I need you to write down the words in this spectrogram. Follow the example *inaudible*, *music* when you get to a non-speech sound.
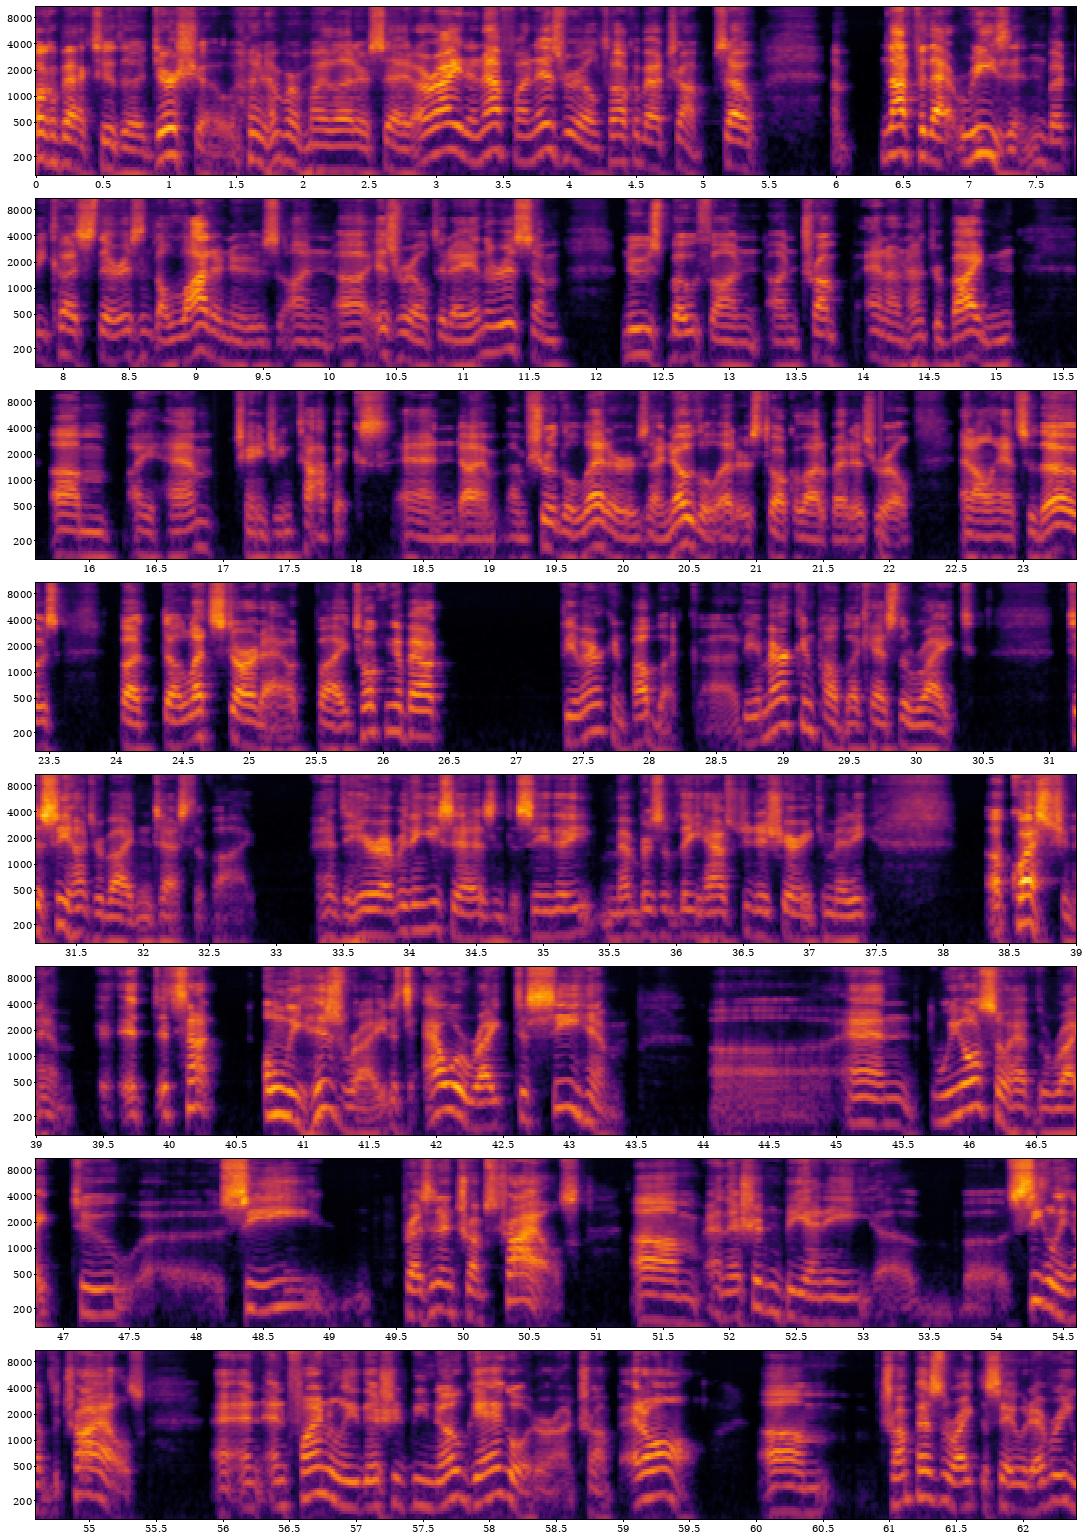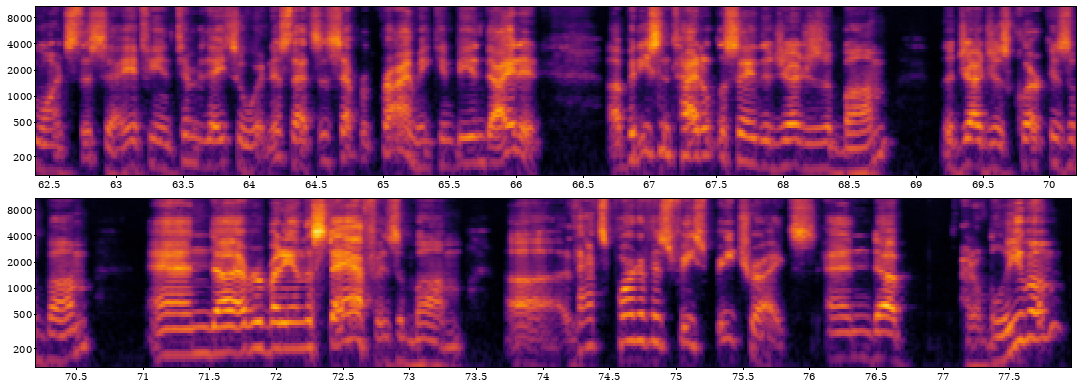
Welcome back to the Dershow. *laughs* A number of my letters said, All right, enough on Israel, talk about Trump. So, um, not for that reason, but because there isn't a lot of news on uh, Israel today, and there is some news both on, on Trump and on Hunter Biden. Um, I am changing topics, and I'm, I'm sure the letters, I know the letters talk a lot about Israel, and I'll answer those. But uh, let's start out by talking about the American public, uh, the American public has the right to see Hunter Biden testify and to hear everything he says and to see the members of the House Judiciary Committee uh, question him. It, it's not only his right, it's our right to see him. Uh, and we also have the right to uh, see President Trump's trials. Um, and there shouldn't be any uh, uh, sealing of the trials. And and finally, there should be no gag order on Trump at all. Um, Trump has the right to say whatever he wants to say. If he intimidates a witness, that's a separate crime. He can be indicted. Uh, but he's entitled to say the judge is a bum, the judge's clerk is a bum, and uh, everybody on the staff is a bum. Uh, that's part of his free speech rights. And uh, I don't believe him,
